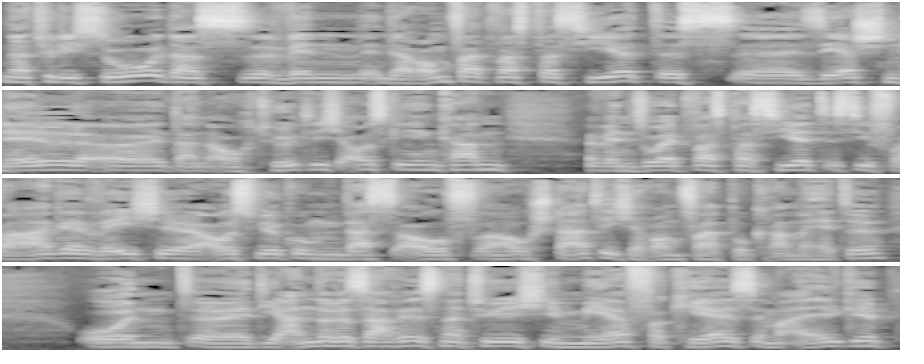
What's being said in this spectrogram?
natürlich so, dass äh, wenn in der Raumfahrt was passiert, es äh, sehr schnell äh, dann auch tödlich ausgehen kann. Wenn so etwas passiert, ist die Frage, welche Auswirkungen das auf auch staatliche Raumfahrtprogramme hätte. Und äh, die andere Sache ist natürlich, je mehr Verkehr es im All gibt,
